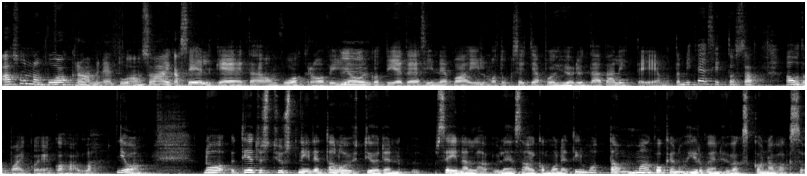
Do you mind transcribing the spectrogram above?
asunnon vuokraaminen on se aika selkeä, että on vuokraovi mm. ja oikotieto ja sinne vaan ilmoitukset ja voi hyödyntää välittäjiä, mutta miten sitten tuossa autopaikkojen kohdalla? Joo. No tietysti just niiden taloyhtiöiden seinällä yleensä aika monet ilmoittaa. Mä oon kokenut hirveän hyväksi kanavaksi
